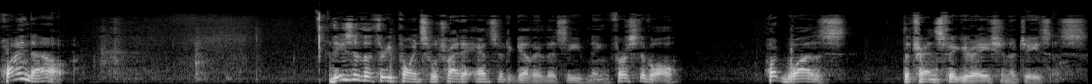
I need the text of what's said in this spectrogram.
Why now? These are the three points we'll try to answer together this evening. First of all, what was the transfiguration of Jesus?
